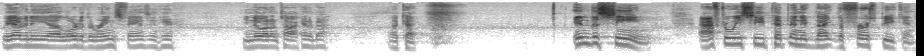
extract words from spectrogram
We have any uh, Lord of the Rings fans in here? You know what I'm talking about? Okay. In the scene, after we see Pippin ignite the first beacon,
